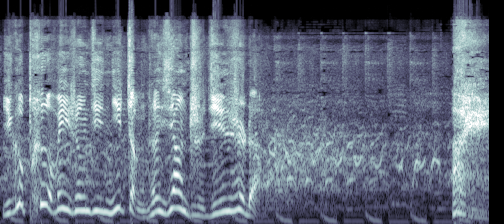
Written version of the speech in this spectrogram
一个破卫生巾，你整成像纸巾似的，哎。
